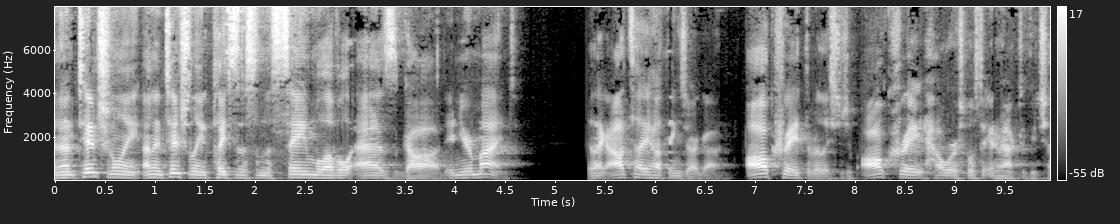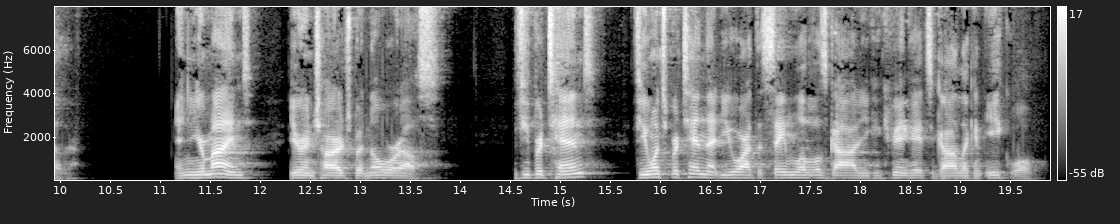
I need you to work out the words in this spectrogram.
and unintentionally, unintentionally places us on the same level as God in your mind. You're like, I'll tell you how things are, God. I'll create the relationship. I'll create how we're supposed to interact with each other. And in your mind, you're in charge, but nowhere else. If you pretend, if you want to pretend that you are at the same level as God and you can communicate to God like an equal,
